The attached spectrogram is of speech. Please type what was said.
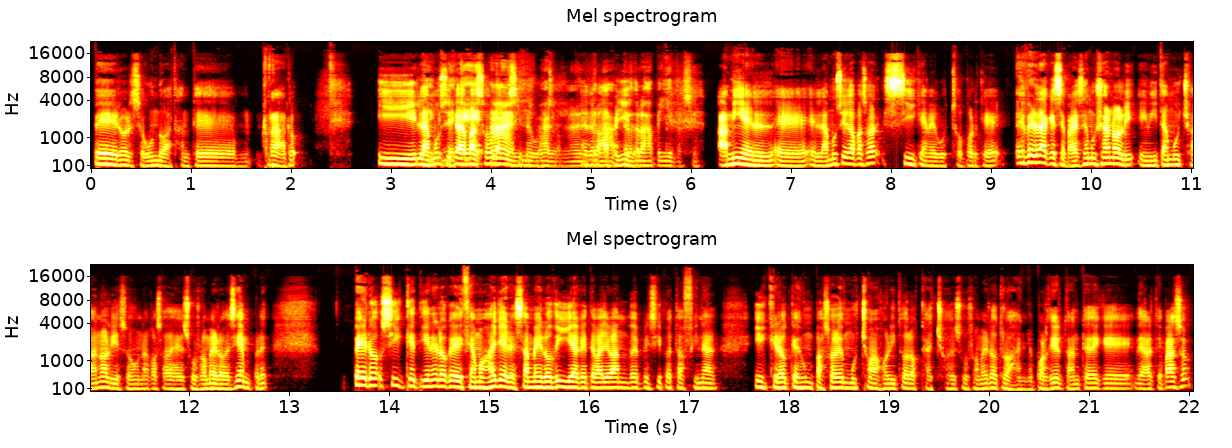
pero el segundo bastante mm, raro. Y la ¿De- música de, qué? Pasodoble a mí Ah, sí me gustó. vale, es de los la- apellidos. de los apellidos, sí. A mí el, eh, la música de Pasodoble sí que me gustó, porque es verdad que se parece mucho a Noli, imita mucho a Noli, eso es una cosa de Jesús Romero de siempre, pero sí que tiene lo que decíamos ayer, esa melodía que te va llevando de principio hasta el final, y creo que es un Pasodoble mucho más bonito de los que ha hecho Jesús Romero otros años. Por cierto, antes de que de darte paso,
